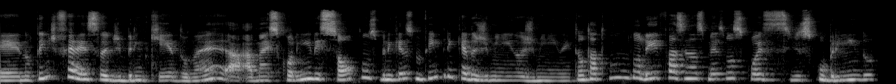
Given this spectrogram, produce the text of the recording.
é, não tem diferença de brinquedo, né? A- a- na escolinha eles soltam os brinquedos, não tem brinquedo de menino ou de menina. Então tá todo mundo ali fazendo as mesmas coisas, se descobrindo.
